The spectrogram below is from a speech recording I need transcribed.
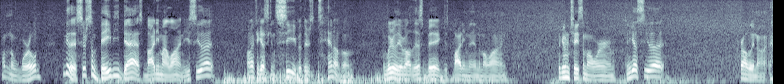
What in the world? Look at this. There's some baby bass biting my line. Do you see that? I don't know if you guys can see, but there's 10 of them. Literally about this big, just biting the end of my line. Look at him chasing my worm. Can you guys see that? Probably not.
